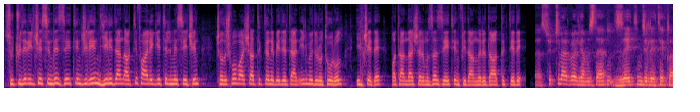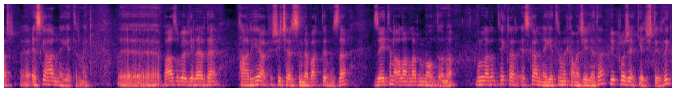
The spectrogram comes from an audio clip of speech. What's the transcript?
Sütçüler ilçesinde zeytinciliğin yeniden aktif hale getirilmesi için çalışma başlattıklarını belirten İl Müdürü Tuğrul, ilçede vatandaşlarımıza zeytin fidanları dağıttık dedi. E, Sütçüler bölgemizde zeytinciliği tekrar e, eski haline getirmek, e, bazı bölgelerde tarihi akış içerisinde baktığımızda zeytin alanlarının olduğunu, bunların tekrar eski haline getirmek amacıyla da bir proje geliştirdik.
